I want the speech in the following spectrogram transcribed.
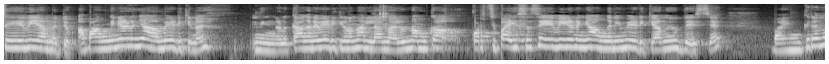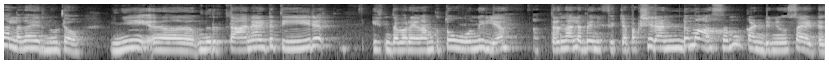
സേവ് ചെയ്യാൻ പറ്റും. അപ്പം അങ്ങനെയാണ് ഞാൻ മേടിക്കണേ. നിങ്ങൾക്ക് അങ്ങനെ മേടിക്കണം എന്നല്ല എന്നാലും നമുക്ക് കുറച്ച് പൈസ സേവ് ചെയ്യണമെങ്കിൽ അങ്ങനെയും മേടിക്കാമെന്ന് ഉദ്ദേശിച്ചേ. ഭയങ്കര നല്ലതായിരുന്നു കേട്ടോ ഇനി നിർത്താനായിട്ട് തീരെ എന്താ പറയുക നമുക്ക് തോന്നില്ല. അത്ര നല്ല ബെനിഫിറ്റാണ് പക്ഷെ രണ്ട് മാസം കണ്ടിന്യൂസ് ആയിട്ട്.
